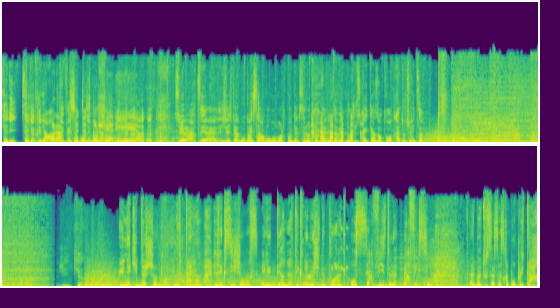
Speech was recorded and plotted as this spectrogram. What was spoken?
C'est dit, c'est Catherine Lara Voilà, qui fait son bon dimanche sur RTL. J'espère que vous passez un bon moment. Je peux vous dire que c'est notre cas. Elle est avec nous jusqu'à 15h30. À tout de suite. Magique. Une équipe de choc, le talent, l'exigence et les dernières technologies de pointe au service de la perfection. Ah bah tout ça, ça sera pour plus tard.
